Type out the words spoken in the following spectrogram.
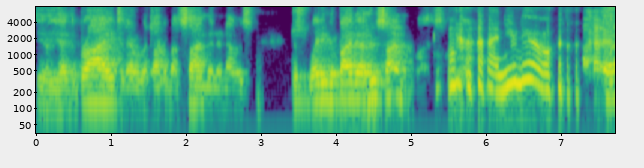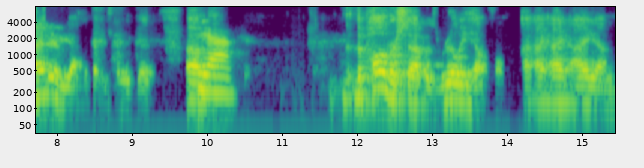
you know, you had the brides, and now we're going to talk about Simon. And I was just waiting to find out who Simon was. and you knew. and I knew, yeah, that was really good. Um, yeah. The, the, Palmer stuff was really helpful. I, I, I um,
